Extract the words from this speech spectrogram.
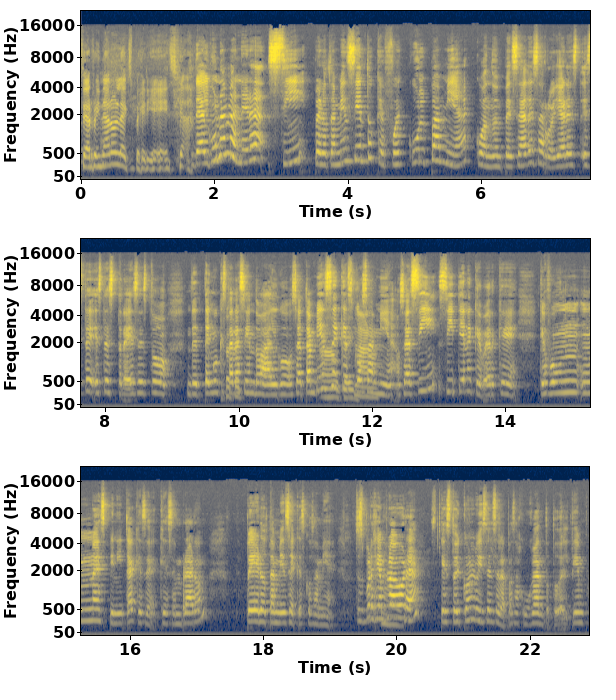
te, arruinaron la experiencia. De alguna manera sí, pero también siento que fue culpa mía cuando empecé a desarrollar este, este estrés, esto de tengo que estar haciendo algo. O sea, también ah, sé que es cosa mía. O sea, sí, sí tiene que ver que, que fue una espinita que, se, que sembraron, pero también sé que es cosa mía. Entonces, por ejemplo, ahora que estoy con Luis, él se la pasa jugando todo el tiempo.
